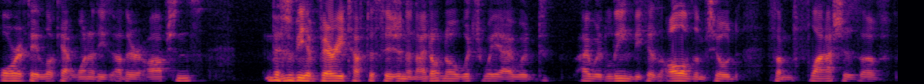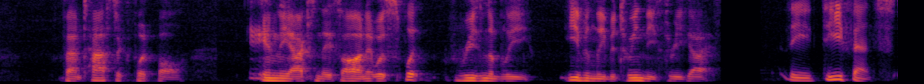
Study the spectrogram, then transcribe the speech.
or if they look at one of these other options. This would be a very tough decision, and I don't know which way I would I would lean because all of them showed some flashes of fantastic football in the action they saw, and it was split reasonably evenly between these three guys. The defense,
